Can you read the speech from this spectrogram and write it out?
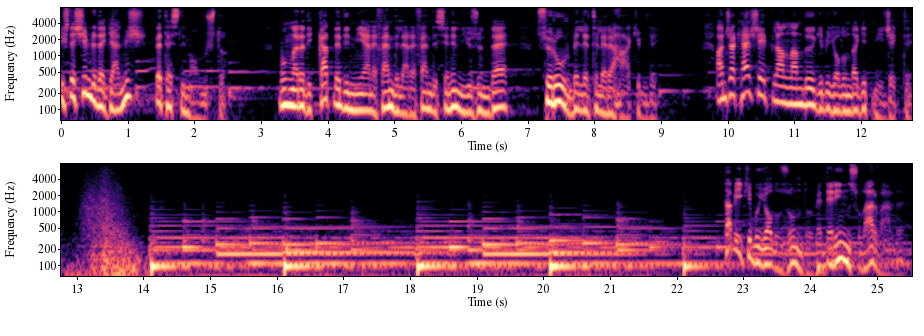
İşte şimdi de gelmiş ve teslim olmuştu. Bunları dikkatle dinleyen efendiler efendisinin yüzünde sürur belirtileri hakimdi. Ancak her şey planlandığı gibi yolunda gitmeyecekti. Tabii ki bu yol uzundu ve derin sular vardı.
